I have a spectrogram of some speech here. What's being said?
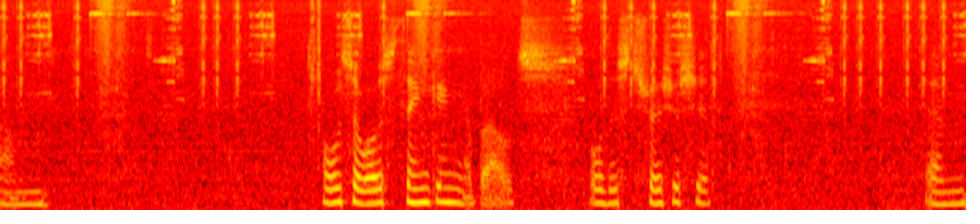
Um, also, I was thinking about all this treasure shit. Um,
